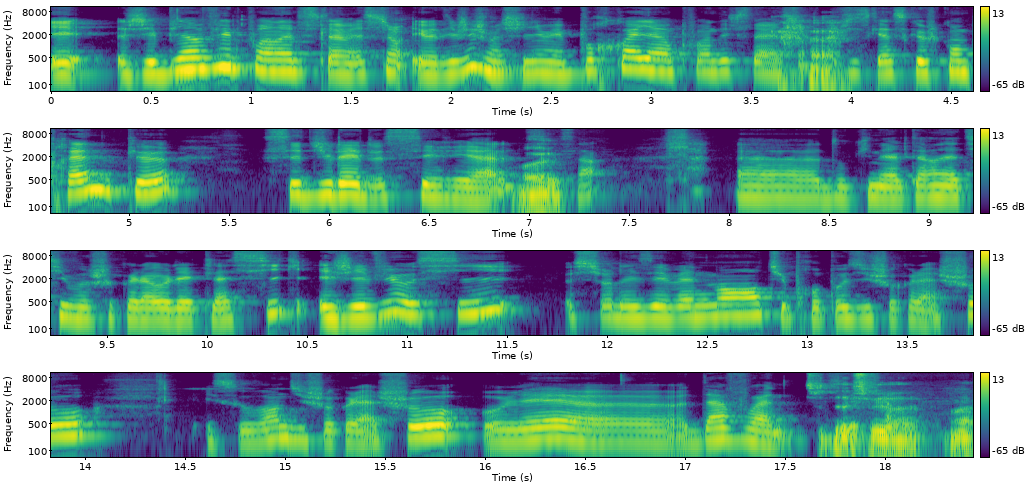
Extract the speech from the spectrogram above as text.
Et j'ai bien vu le point d'exclamation. Et au début, je me suis dit, mais pourquoi il y a un point d'exclamation? Jusqu'à ce que je comprenne que c'est du lait de céréales, c'est ça. Euh, donc une alternative au chocolat au lait classique. Et j'ai vu aussi sur les événements, tu proposes du chocolat chaud et souvent du chocolat chaud au lait euh, d'avoine. Tout à fait, ouais.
